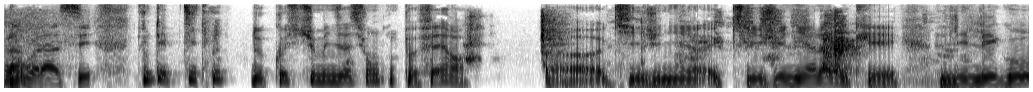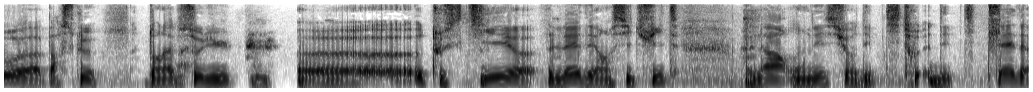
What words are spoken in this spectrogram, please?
Donc voilà, c'est tous les petits trucs de customisation qu'on peut faire. Euh, qui est génial, qui est génial avec les, les Lego euh, parce que dans l'absolu, euh, tout ce qui est LED et ainsi de suite, là on est sur des petits trucs, des petites LED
